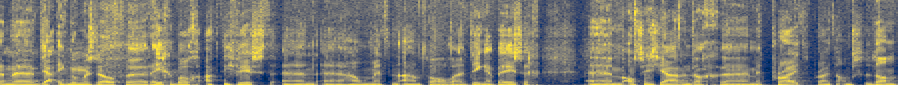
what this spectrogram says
en eh, ja, ik noem mezelf regenboogactivist en hou me met een aantal dingen bezig. Ehm, al sinds jaar en dag met Pride, Pride Amsterdam.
